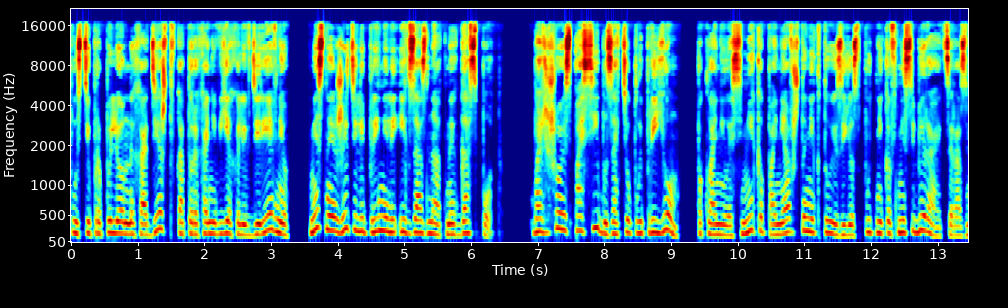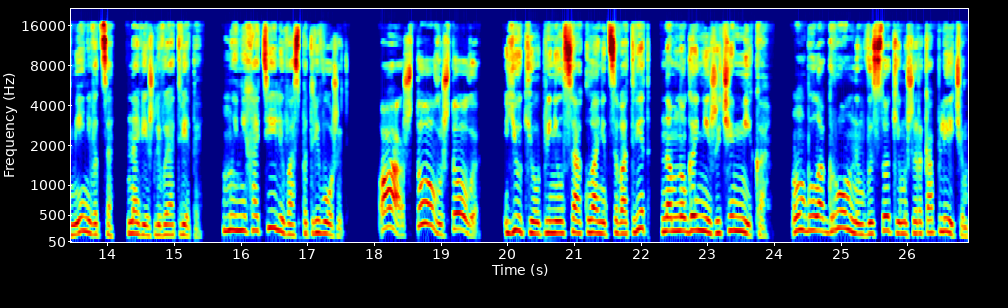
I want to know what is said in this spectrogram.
пусть и пропыленных одежд, в которых они въехали в деревню, местные жители приняли их за знатных господ. «Большое спасибо за теплый прием», — поклонилась Мика, поняв, что никто из ее спутников не собирается размениваться на вежливые ответы. «Мы не хотели вас потревожить». «А, что вы, что вы!» Юкио принялся кланяться в ответ намного ниже, чем Мика. Он был огромным, высоким и широкоплечим,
